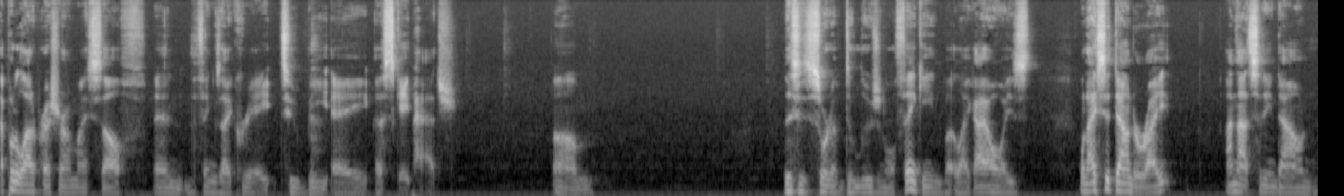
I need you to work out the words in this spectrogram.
I put a lot of pressure on myself and the things I create to be a escape hatch. Um, this is sort of delusional thinking, but like I always, when I sit down to write, I'm not sitting down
